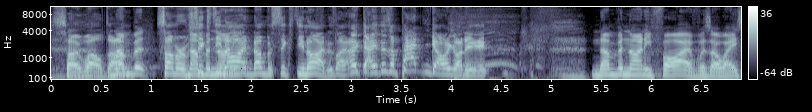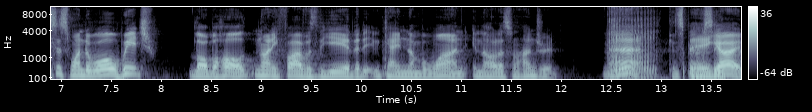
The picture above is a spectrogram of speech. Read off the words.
So well done. Number- Summer of number 69, 90 number 69. It's like, okay, there's a pattern going on here. Number 95 was Oasis Wonderwall, which, lo and behold, 95 was the year that it became number one in the Hottest 100. Yeah, there Conspiracy. you go.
